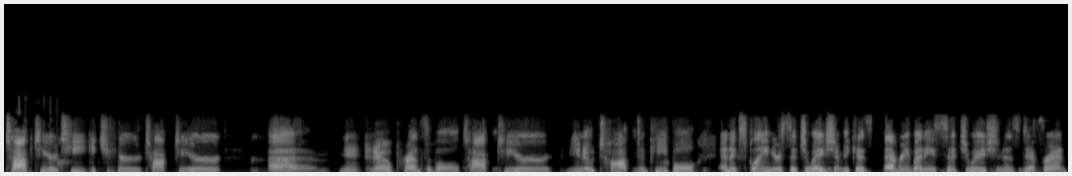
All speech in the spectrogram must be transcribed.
talk to your teacher, talk to your um, you know, principal, talk to your, you know, talk to people and explain your situation because everybody's situation is different.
